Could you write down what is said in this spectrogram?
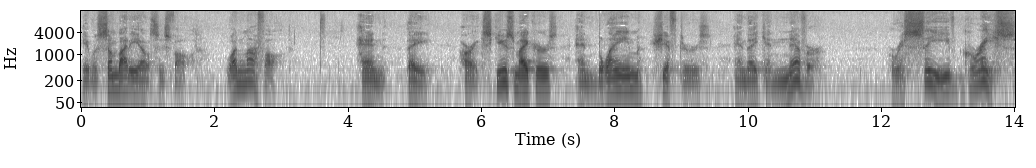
It was somebody else's fault. It wasn't my fault. And they are excuse makers and blame shifters, and they can never receive grace.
